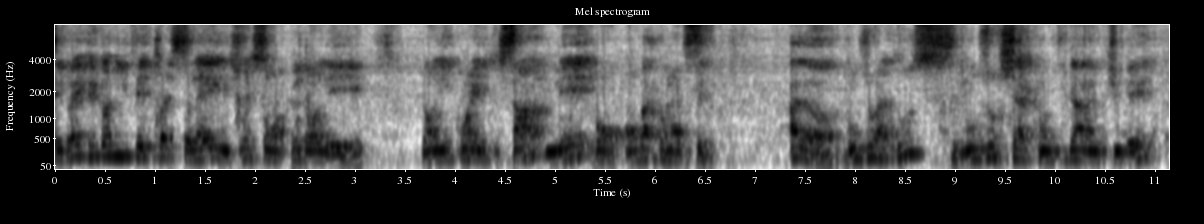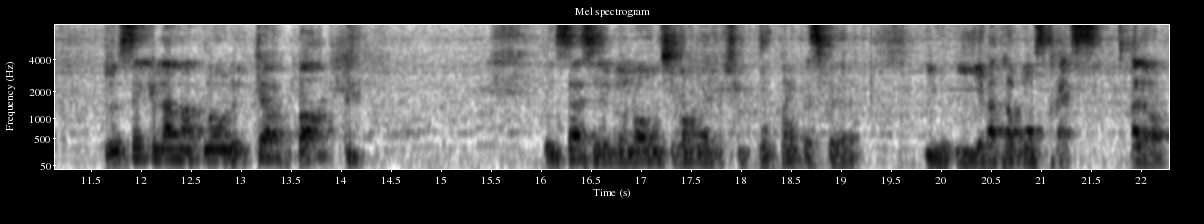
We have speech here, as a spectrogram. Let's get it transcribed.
C'est vrai que quand il fait très soleil, les gens sont un peu dans les, dans les coins et tout ça, mais bon, on va commencer. Alors, bonjour à tous, bonjour chers candidats incubés. Je sais que là maintenant le cœur bat. Et ça, c'est le moment où souvent moi je suis content parce que il, il rattrape mon stress. Alors,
